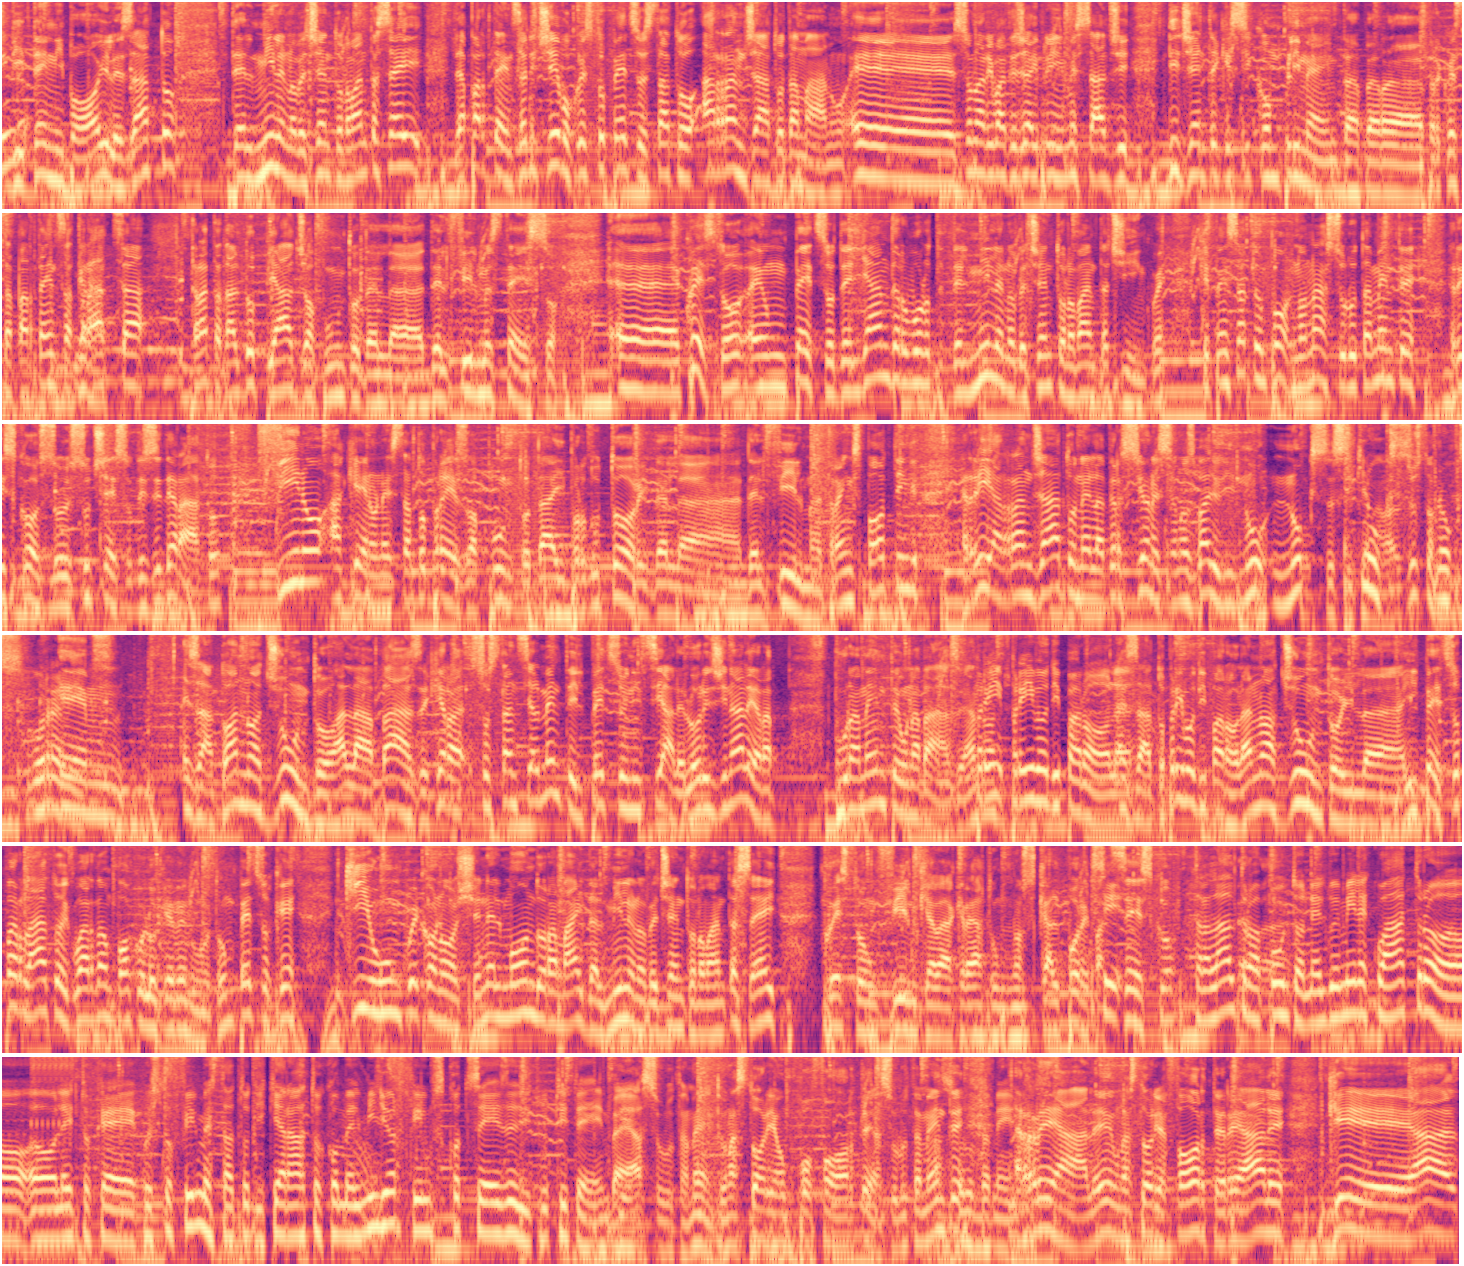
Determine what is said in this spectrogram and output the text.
di Danny Boyle, esatto, del 1996. La partenza, dicevo, questo pezzo è stato arrangiato da Manu e sono arrivati già i primi messaggi di gente che si complimenta per, per questa partenza tratta, tratta dal doppiaggio appunto del, del film stesso. Eh, questo è un pezzo degli Underworld del 1995 che pensate un po' non ha assolutamente riscosso il successo desiderato fino a che non è stato preso appunto dai produttori del, del film Trainspotting riarrangiato nella versione se non sbaglio di Nu- Nux si chiamava Nux, giusto? Nux, remix. Ehm, esatto hanno aggiunto alla base che era sostanzialmente il pezzo iniziale l'originale era puramente una base Hanno Pri- privo di parole. Esatto, primo di parole. Hanno aggiunto il, il pezzo parlato e guarda un po' quello che è venuto. Un pezzo che chiunque conosce nel mondo oramai dal 1996. Questo è un film che aveva creato uno scalpore Sì, pazzesco. Tra l'altro, Per- appunto, nel 2004 ho, ho letto che questo film è stato dichiarato come il miglior film scozzese di tutti i tempi. Beh, assolutamente, una storia un po' forte, assolutamente, Assolutamente. reale, una storia forte, reale, che ha,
